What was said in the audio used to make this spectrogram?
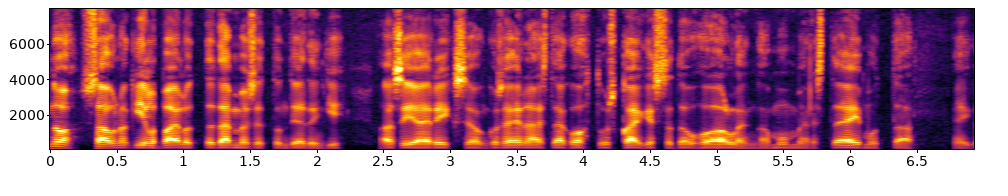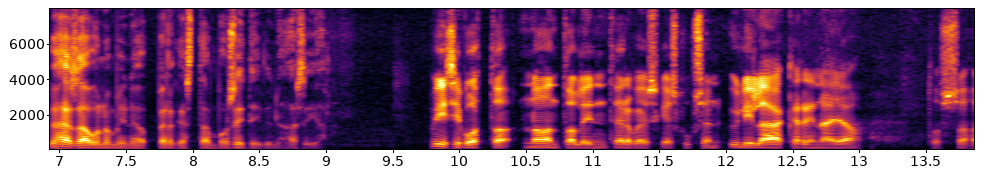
no saunakilpailut ja tämmöiset on tietenkin asia erikseen. Onko se enää sitä kohtuus kaikessa touhua ollenkaan? Mun mielestä ei, mutta eiköhän saunominen ole pelkästään positiivinen asia. Viisi vuotta Naantalin terveyskeskuksen ylilääkärinä ja tuossa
